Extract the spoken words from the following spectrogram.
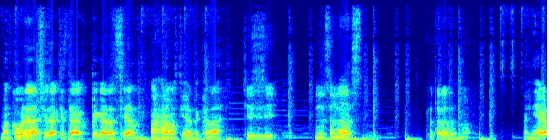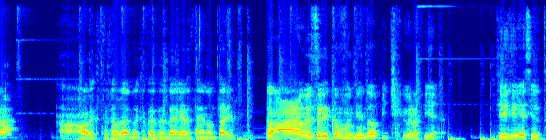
Vancouver es la ciudad que está pegada a Seattle, Ajá. nada más que ya es de Canadá. Sí, sí, sí. ¿Dónde están las cataratas, no? ¿El Niagara? No, ¿de qué estás hablando? Que estás de Niagara, está en Ontario. Ah, me estoy confundiendo, pinche geografía. Sí, sí, es cierto.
